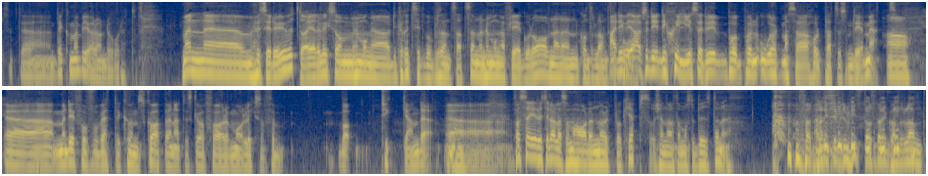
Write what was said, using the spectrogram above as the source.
Så det, det kommer vi göra under året. Men eh, hur ser det ut då? Är det liksom hur många, du kanske inte sitter på procentsatsen, men hur många fler går av när en kontrollant går det, på? alltså det, det skiljer sig det på, på en oerhört massa hållplatser som det är mätt. Ja. Eh, men det får få bättre kunskap än att det ska vara föremål liksom för va, tyckande. Mm. Eh, Vad säger du till alla som har en mörkblå keps och känner att de måste byta nu? för att man inte vill misstänkas för en kontrollant.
